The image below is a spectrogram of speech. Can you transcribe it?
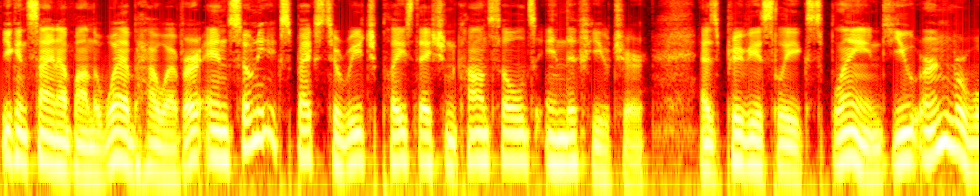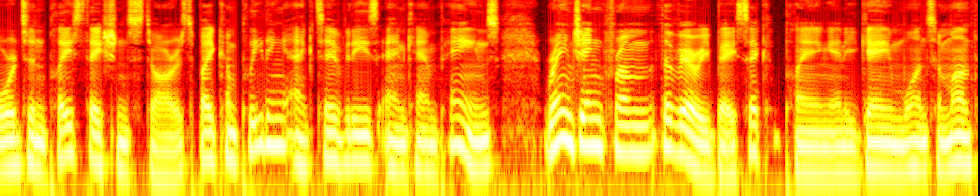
You can sign up up on the web, however, and Sony expects to reach PlayStation consoles in the future. As previously explained, you earn rewards in PlayStation Stars by completing activities and campaigns ranging from the very basic, playing any game once a month,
